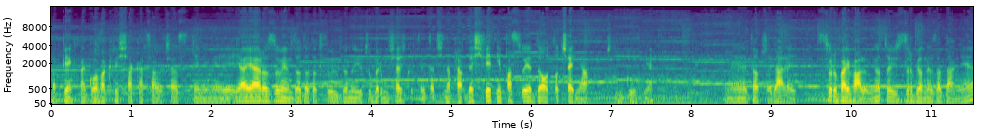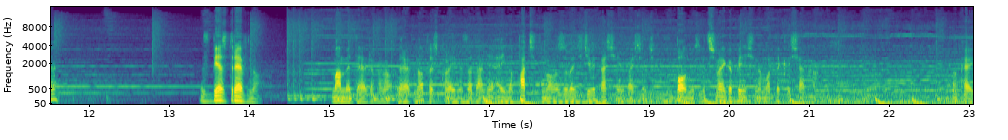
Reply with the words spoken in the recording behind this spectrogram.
Ta piękna głowa Krysiaka cały czas, nie, nie, nie, ja, ja rozumiem, Dodo, to twój ulubiony youtuber, musiałeś go tutaj dać i naprawdę świetnie pasuje do otoczenia, czyli głównie. E, dobrze, dalej. Survivalu, no to już zrobione zadanie. Zbierz drewno. Mamy drewno, drewno, to jest kolejne zadanie. Ej, no patrzcie, to może będzie 19, nie 28. Bonus, wytrzymaj gapienie się na mordę Krysiaka. Okej.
